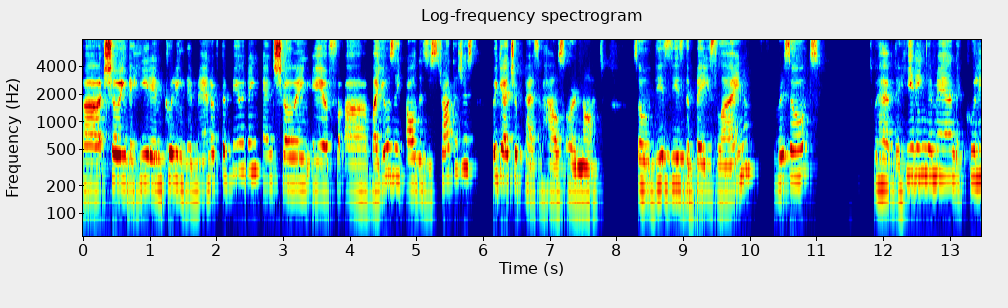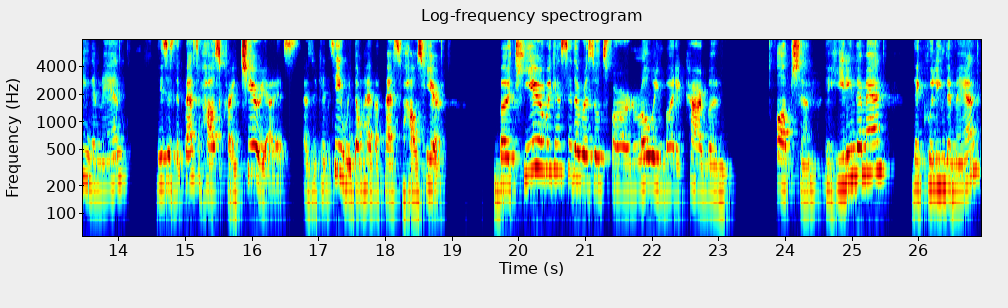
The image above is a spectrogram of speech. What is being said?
uh, showing the heat and cooling demand of the building and showing if uh, by using all these strategies, we get to passive house or not. So this is the baseline results. We have the heating demand, the cooling demand. This is the passive house criteria. As, as we can see, we don't have a passive house here. But here we can see the results for low embodied carbon option, the heating demand, the cooling demand.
